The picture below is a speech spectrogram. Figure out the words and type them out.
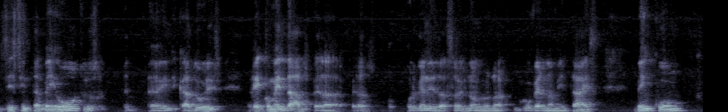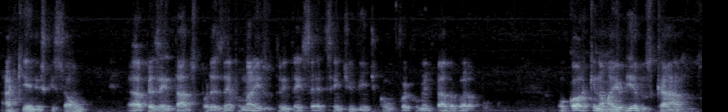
Existem também outros uh, indicadores recomendados pela, pelas organizações não governamentais, bem como aqueles que são apresentados, por exemplo, na ISO 37120, como foi comentado agora há pouco. Ocorre que, na maioria dos casos,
